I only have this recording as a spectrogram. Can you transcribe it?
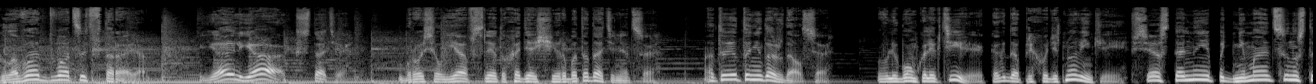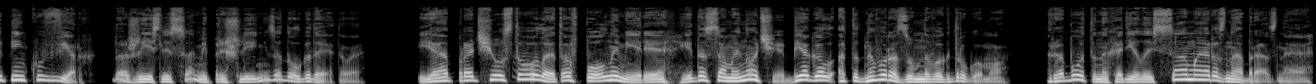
Глава двадцать вторая. «Я Илья, кстати», — бросил я вслед уходящей работодательнице. «А ты это не дождался. В любом коллективе, когда приходит новенький, все остальные поднимаются на ступеньку вверх, даже если сами пришли незадолго до этого. Я прочувствовал это в полной мере и до самой ночи бегал от одного разумного к другому. Работа находилась самая разнообразная,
